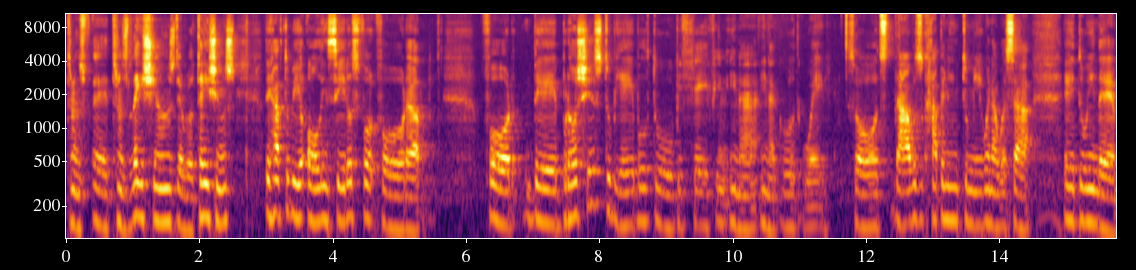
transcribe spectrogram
trans, uh, translations, the rotations, they have to be all in zeros for for uh, for the brushes to be able to behave in, in a in a good way. So that was happening to me when I was uh, uh, doing the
